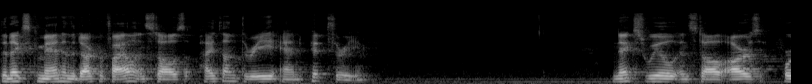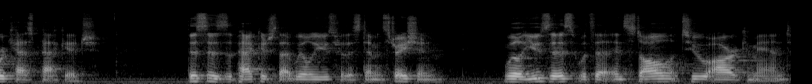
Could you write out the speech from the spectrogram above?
The next command in the Docker file installs Python 3 and pip3. Next, we'll install R's forecast package. This is the package that we'll use for this demonstration. We'll use this with the install2.r command.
